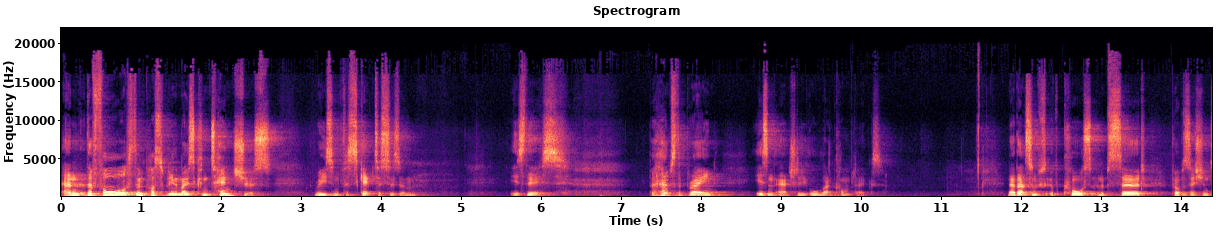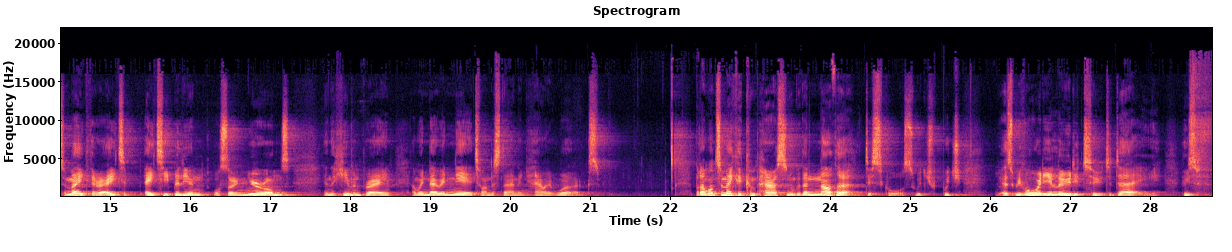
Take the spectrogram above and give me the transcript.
And the fourth, and possibly the most contentious reason for skepticism, is this perhaps the brain isn't actually all that complex. Now, that's, of course, an absurd proposition to make. There are 80, 80 billion or so neurons in the human brain, and we're nowhere near to understanding how it works. But I want to make a comparison with another discourse, which, which as we've already alluded to today, whose,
